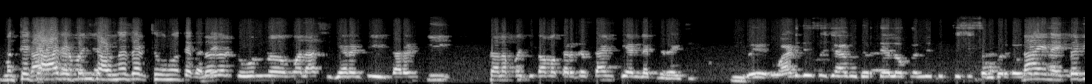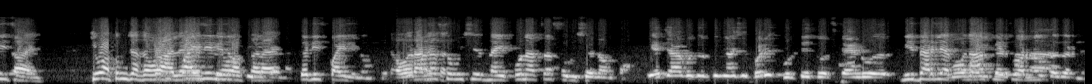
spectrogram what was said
मग त्याच्या आधी तुमच्यावर नजर ठेवून होते का ते? नजर ठेवून मला अशी गॅरंटी कारण की सलापची कामं करत टाइम की फिरायची. म्हणजे वाढदिवसाच्या अगोदर त्या लोकांनी तुमच्याशी संपर्क नाही नाही कधीच नाही. किंवा तुमच्या जवळ आले पाहिलेली किंवा नव्हती. कळाय त्यांना. कधीच पाहिले नव्हते. त्यावर आले मला का? संशय नाही कोणाचा संशय नव्हता. याच्या अगोदर तुम्ही असे बरेच फुटेजवर स्टँडवर. मी धरल्यात पण मोबाईल करताना- नव्हतं धरलं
